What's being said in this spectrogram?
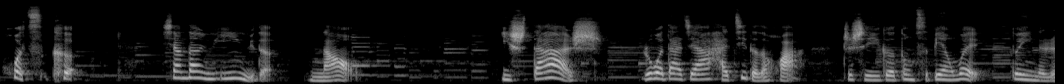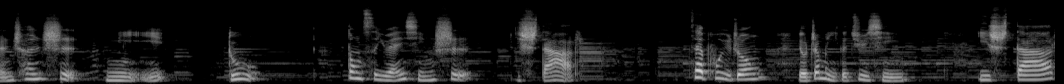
或此刻，相当于英语的 now。Estás 如果大家还记得的话，这是一个动词变位，对应的人称是你 do，动词原形是 estar。在普语中有这么一个句型：estar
